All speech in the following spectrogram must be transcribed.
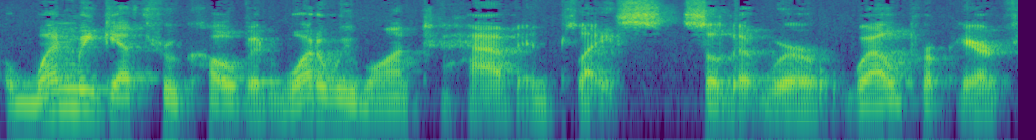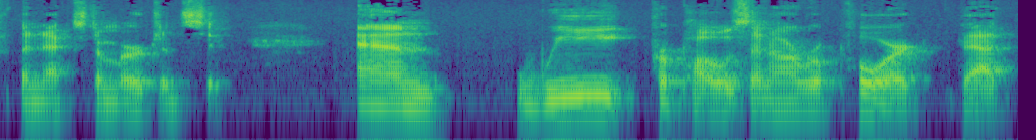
when we get through COVID, what do we want to have in place so that we're well prepared for the next emergency? And we propose in our report that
